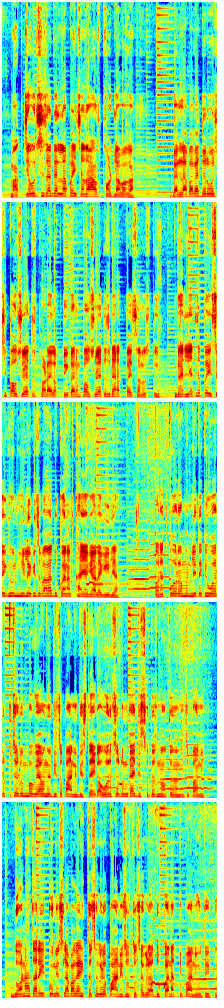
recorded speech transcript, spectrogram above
मागच्या वर्षीचा गल्ला पैशाचा आज फोडला बघा. गल्ला बघा दरवर्षी पावसाळ्यातच फोडायला लागतोय कारण पावसाळ्यातच घरात पैसा नसतोय. गल्ल्यातले पैसे घेऊन ही लगेच बघा दुकानात खाया घ्यायला गेल्या. परत पोरं म्हणली तर की वर चढून बघूया नदीचं पाणी दिसतंय का? वर चढून काय दिसतच नव्हतं नदीचं पाणी. दोन हजार एकोणीसला बघा इथं सगळं पाणीच होतं सगळ्या दुकानात पाणी होतं इथं.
